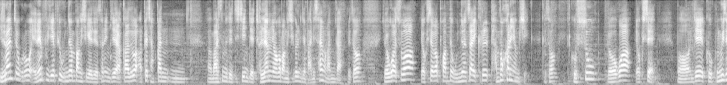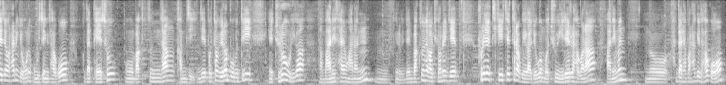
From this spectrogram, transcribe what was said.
일반적으로 MFGF 운전 방식에 대해서는 이제 아까도 앞에 잠깐 음, 어, 말씀드렸듯이 이제 전량 여과 방식을 이제 많이 사용을 합니다. 그래서 여과 수와 역세가 포함된 운전 사이클을 반복하는 형식. 그래서 급수, 여과, 역세. 뭐 이제 그 공기 세정을 하는 경우는 공기 세정을 하고 그다음 배수, 어, 막순상 감지. 이제 보통 이런 부분들이 예, 주로 우리가 많이 사용하는 음, 그런데 막순상 같은 경우는 이제 프로젝트 테스트라고 해가지고 뭐 주 1회를 하거나 아니면 뭐한 달에 한 번 하기도 하고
